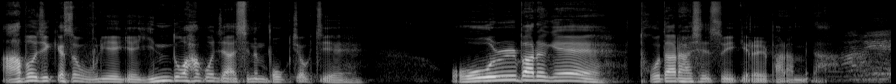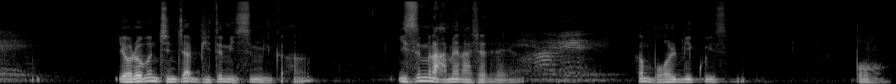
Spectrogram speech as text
아버지께서 우리에게 인도하고자 하시는 목적지에 올바르게 도달하실 수 있기를 바랍니다. 여러분 진짜 믿음 있습니까? 있으면 아멘 하셔야 돼요. 그럼 뭘 믿고 있습니까? 뭐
